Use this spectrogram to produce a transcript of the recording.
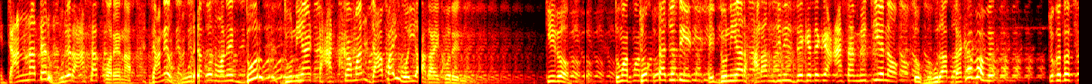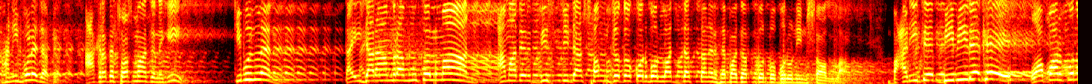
জান্নাতের হুরের আশা করে না। জানে হুর এখন অনেক দূর, দুনিয়ায় টাটকা মাল যা পাই ওই আদায় করে নি। কি গো? তোমার চোখটা যদি এই দুনিয়ার হারাম জিনিস দেখে দেখে আশা মিটিয়ে নাও, তো হুরার দেখা পাবে। চোখে তো ছানি পড়ে যাবে। আখরাতে চশমা আছে নাকি? কি বুঝলেন? তাই যারা আমরা মুসলমান, আমাদের দৃষ্টিটা সংযত করব, লজ্জাস্থানের হেফাজত করব বলুন ইনশাআল্লাহ। বাড়িতে বিবি রেখে অপর কোন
